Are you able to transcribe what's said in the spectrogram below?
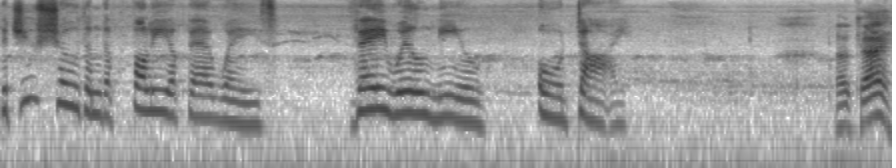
that you show them the folly of their ways. They will kneel or die. Okay.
